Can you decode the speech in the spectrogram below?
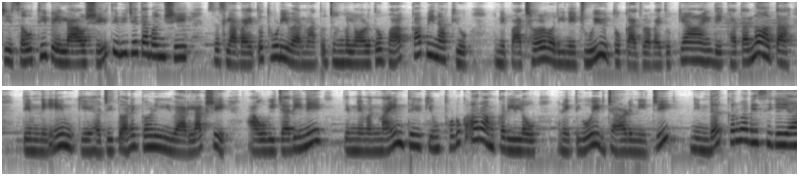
જે સૌથી પહેલાં આવશે તે વિજેતા બનશે. સસલાભાઈ તો થોડી વારમાં તો જંગલનો અડધો ભાગ કાપી નાખ્યો અને પાછળ વળીને જોયું તો કાચબાભાઈ તો ક્યાંય દેખાતા ન હતા. તેમને એમ કે હજી તો આને ઘણી વાર લાગશે. આવું વિચારીને તેમને મનમાં એમ થયું કે હું થોડુંક આરામ કરી લઉં. અને તેઓ એક ઝાડ નીચે નિંદર કરવા બેસી ગયા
